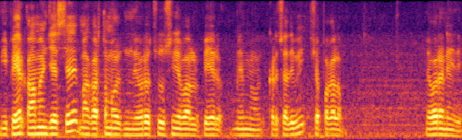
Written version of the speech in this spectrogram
మీ పేరు కామెంట్ చేస్తే మాకు అర్థమవుతుంది. ఎవరో చూసిన వాళ్ళ పేరు మేము ఇక్కడ చదివి చెప్పగలం. ఎవరనేది?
